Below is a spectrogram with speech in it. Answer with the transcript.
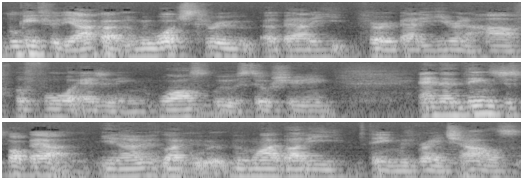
looking through the archive, and we watched through about a for about a year and a half before editing, whilst we were still shooting, and then things just pop out. You know, like the My Buddy thing with Ray Charles.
